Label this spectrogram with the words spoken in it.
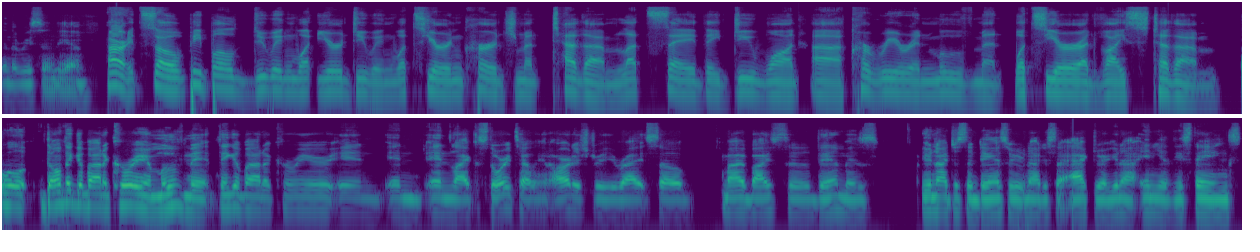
In the recent, yeah. All right. So people doing what you're doing, what's your encouragement to them? Let's say they do want a career in movement. What's your advice to them? Well, don't think about a career in movement. Think about a career in in in like storytelling and artistry, right? So my advice to them is you're not just a dancer you're not just an actor you're not any of these things.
